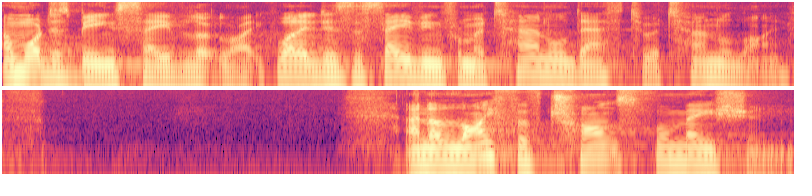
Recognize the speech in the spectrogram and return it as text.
And what does being saved look like? Well, it is the saving from eternal death to eternal life. And a life of transformation,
